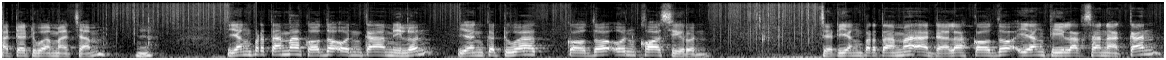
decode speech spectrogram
ada dua macam ya yang pertama qada'un kamilun, yang kedua qada'un qasirun. Jadi yang pertama adalah qada' yang dilaksanakan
